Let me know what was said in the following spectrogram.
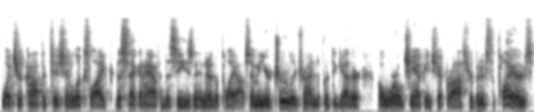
what your competition looks like the second half of the season into the playoffs. I mean, you're truly trying to put together a world championship roster, but it's the players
